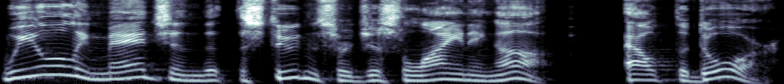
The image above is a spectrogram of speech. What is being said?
we all imagine that the students are just lining up out the door.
